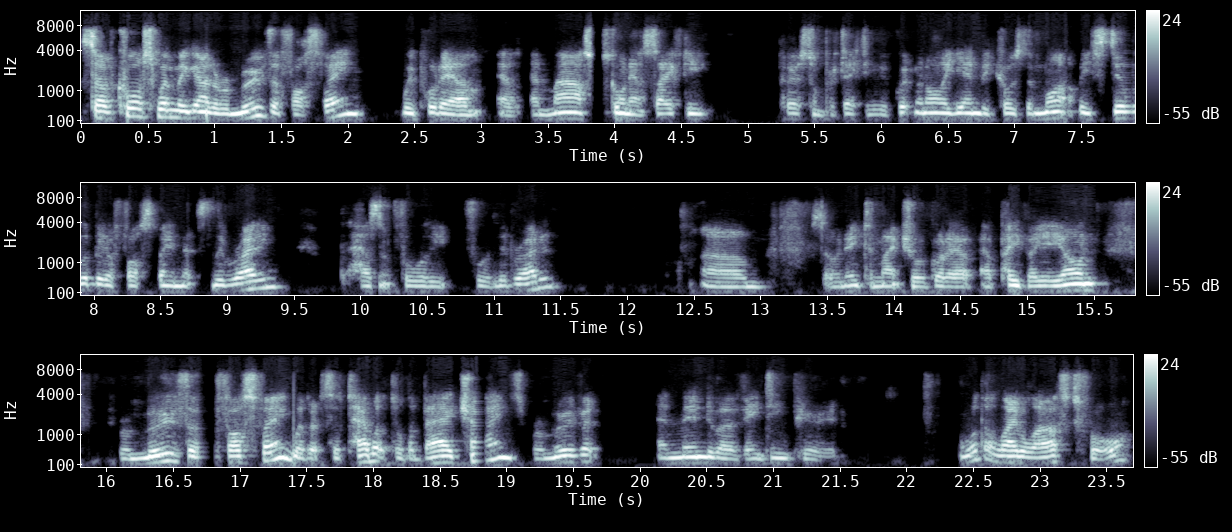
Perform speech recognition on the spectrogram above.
so of course, when we're going to remove the phosphine, we put our, our, our mask on, our safety personal protective equipment on again because there might be still a bit of phosphine that's liberating that hasn't fully fully liberated. Um, so we need to make sure we've got our, our PPE on, remove the phosphine, whether it's the tablet or the bag chains, remove it, and then do a venting period. And what the label asks for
